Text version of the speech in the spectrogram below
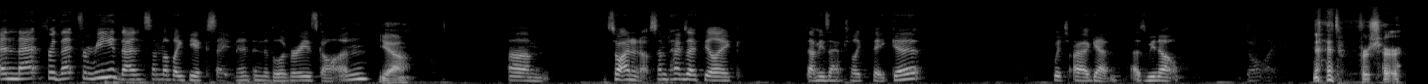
And that for that for me, then some of like the excitement and the delivery is gone. yeah. Um so I don't know. Sometimes I feel like that means I have to like fake it. Which I, again, as we know, don't like. For sure.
